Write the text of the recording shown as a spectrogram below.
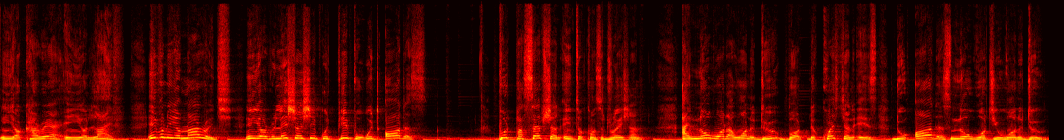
in your career, in your life, even in your marriage, in your relationship with people, with others, put perception into consideration. I know what I want to do, but the question is do others know what you want to do?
